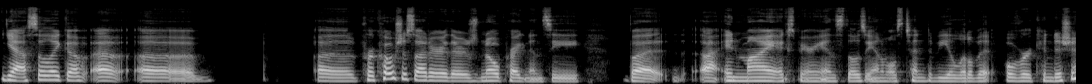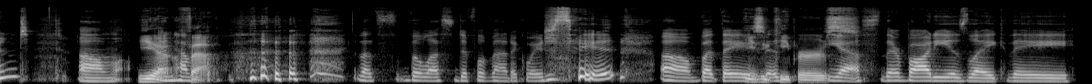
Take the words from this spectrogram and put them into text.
Yeah, so like a a a, a precocious udder, there's no pregnancy, but uh, in my experience, those animals tend to be a little bit over conditioned. Um, Yeah, and have fat. that's the less diplomatic way to say it. Um, but they Easy keepers. Yes, their body is like they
